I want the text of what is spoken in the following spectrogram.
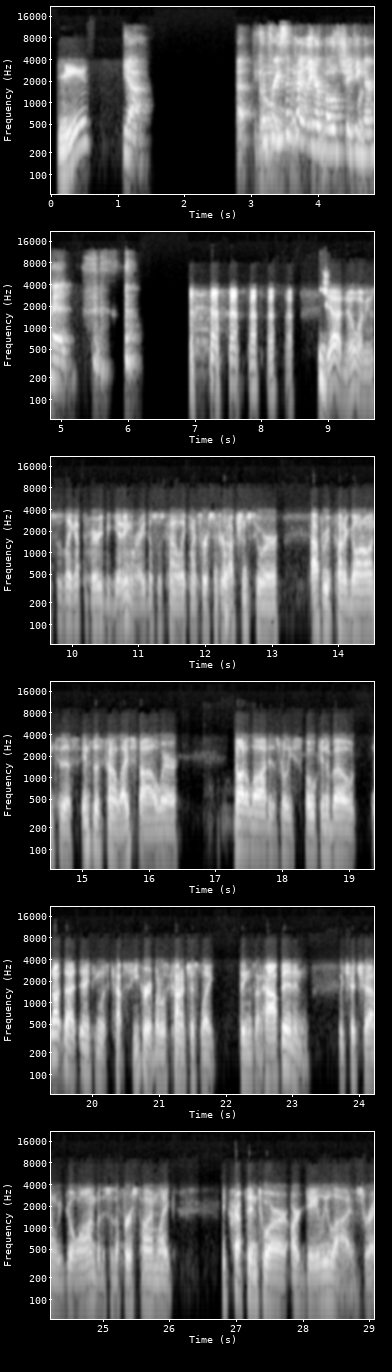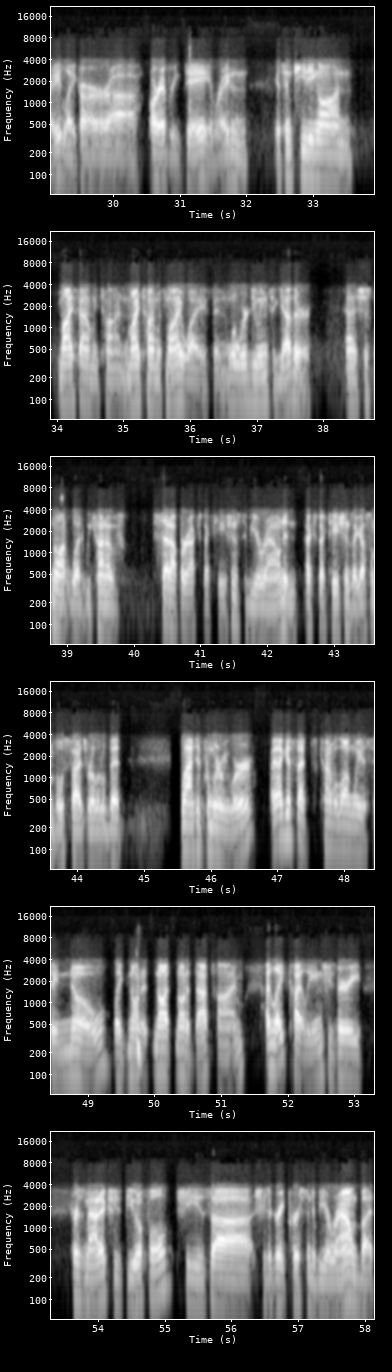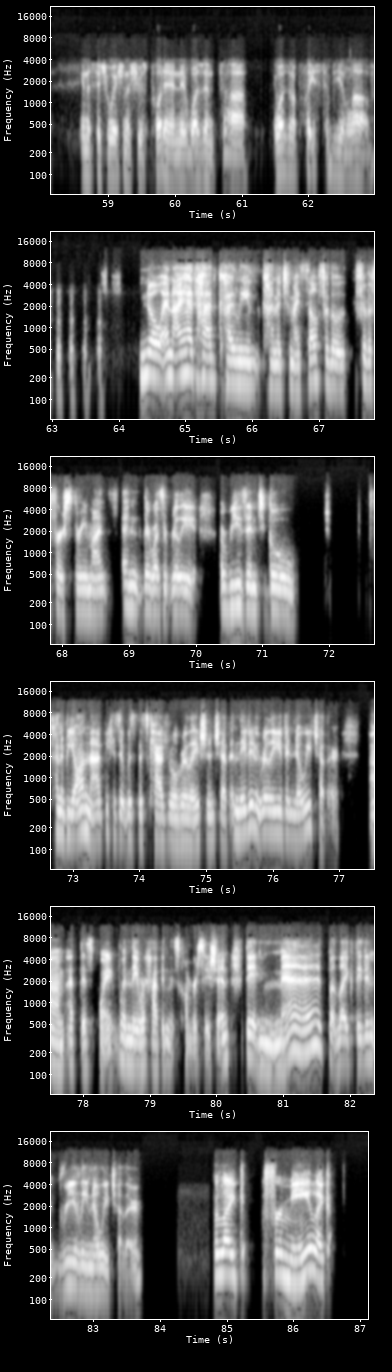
Me? Yeah. Uh, no, caprice and like, kylene are both shaking their head. Yeah, no, I mean, this was like at the very beginning, right? This was kind of like my first introductions to her after we've kind of gone on to this, into this kind of lifestyle where not a lot is really spoken about. Not that anything was kept secret, but it was kind of just like things that happen and we chit chat and we'd go on. But this was the first time like it crept into our, our daily lives, right? Like our, uh, our everyday, right? And it's impeding on my family time, my time with my wife and what we're doing together and it's just not what we kind of set up our expectations to be around. And expectations, I guess, on both sides were a little bit slanted from where we were. I, I guess that's kind of a long way to say no, like not at not not at that time. I like Kylene; she's very charismatic. She's beautiful. She's uh, she's a great person to be around. But in the situation that she was put in, it wasn't uh, it wasn't a place to be in love. No, and I had had Kylene kind of to myself for the for the first three months, and there wasn't really a reason to go kind of beyond that because it was this casual relationship, and they didn't really even know each other um, at this point when they were having this conversation. They had met, but like they didn't really know each other. But like for me, like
